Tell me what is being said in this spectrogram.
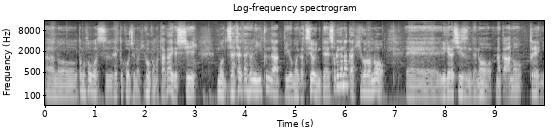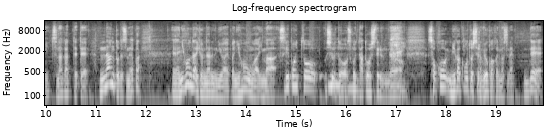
あのトム・ホーバスヘッドコーチの評価も高いですしもう絶対代表に行くんだっていう思いが強いんでそれがなんか日頃の、えー、リゲラシーズンでのなんかあのプレーにつながっててなんとですねやっぱえー、日本代表になるにはやっぱり日本は今スリーポイントシュートをすごい多投してるんで、うんはい、そこを磨こうとしてるのがよくわかりますね。で、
